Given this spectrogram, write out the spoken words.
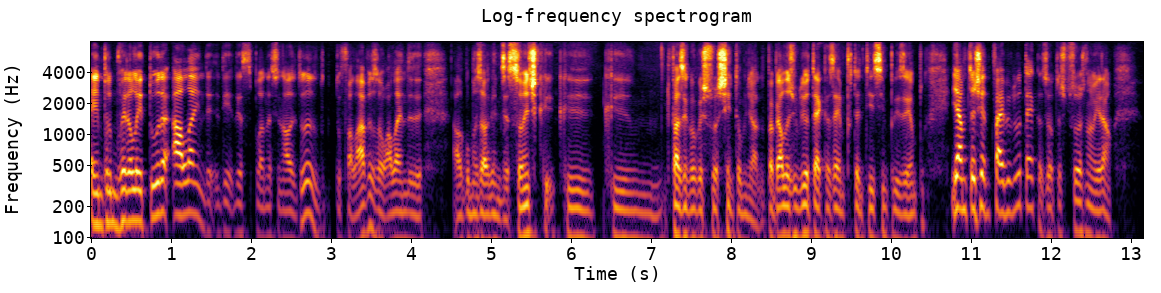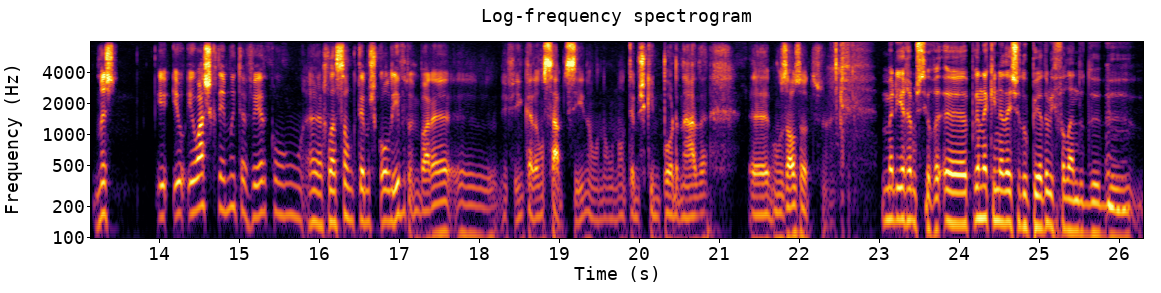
em, promover a leitura, além de, de, desse Plano Nacional de Leitura, do que tu falavas, ou além de algumas organizações que, que, que, fazem com que as pessoas se sintam melhor. O papel das bibliotecas é importantíssimo, por exemplo, e há muita gente que vai a bibliotecas, outras pessoas não irão. Mas eu, eu, acho que tem muito a ver com a relação que temos com o livro, embora, uh, enfim, cada um sabe de si, não, não, não temos que impor nada uns aos outros. Não é? Maria Ramos Silva, uh, pegando aqui na deixa do Pedro e falando de, de uhum.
